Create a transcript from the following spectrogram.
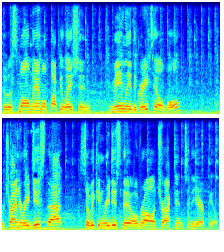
the small mammal population, mainly the gray-tailed vole. We're trying to reduce that so we can reduce the overall attractant to the airfield.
